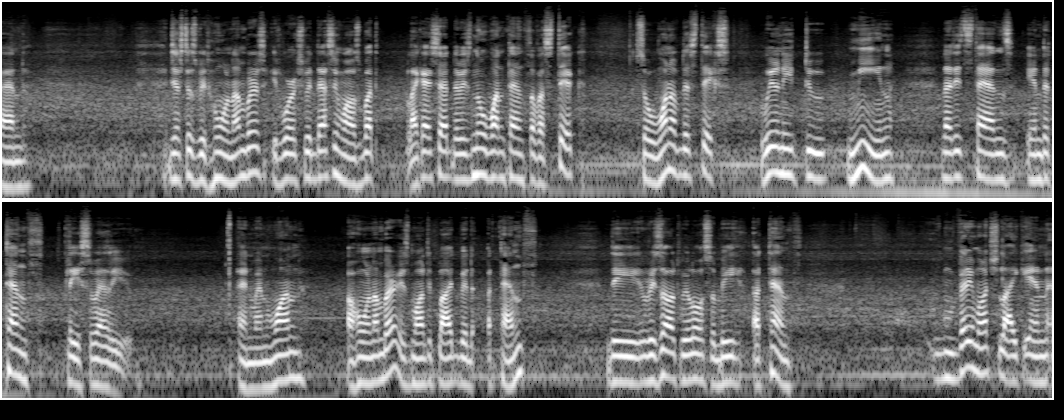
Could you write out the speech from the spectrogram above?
And just as with whole numbers it works with decimals. But like I said there is no one tenth of a stick. So one of the sticks will need to mean that it stands in the tenth place value. And when one, a whole number, is multiplied with a tenth, the result will also be a tenth. Very much like in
